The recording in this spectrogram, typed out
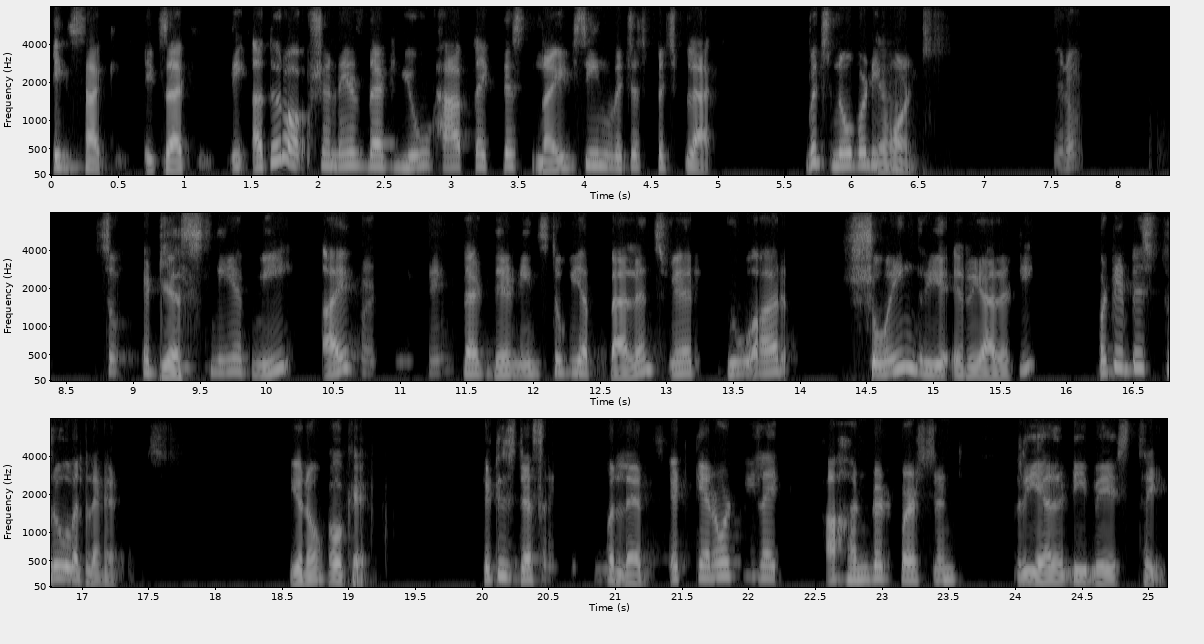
Exactly, exactly. The other option is that you have like this night scene which is pitch black, which nobody Yeah. wants. You know? So at Yes. near me, I personally think that there needs to be a balance where you are showing rea- reality, but it is through a lens. You know, Okay. it is definitely through a lens. It cannot be like a hundred percent reality based thing.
